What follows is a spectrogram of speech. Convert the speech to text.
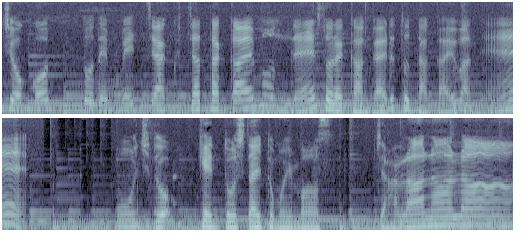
ちょこっとでめちゃくちゃ高いもんね。それ考えると高いわね。もう一度検討したいと思います。じゃららら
